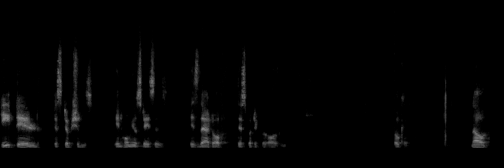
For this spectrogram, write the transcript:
detailed descriptions in homeostasis is that of this particular organ. Okay. Now,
